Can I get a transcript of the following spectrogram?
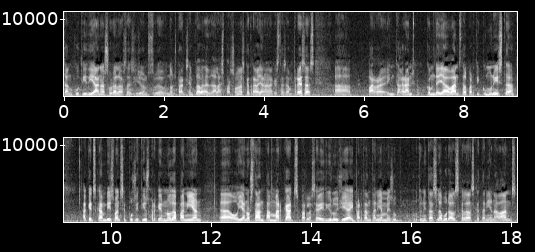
tan quotidiana sobre les decisions, eh, doncs, per exemple, de les persones que treballen en aquestes empreses. Eh, per integrants, com deia abans, del Partit Comunista, aquests canvis van ser positius perquè no depenien eh, o ja no estaven tan marcats per la seva ideologia i per tant tenien més oportunitats laborals que les que tenien abans,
